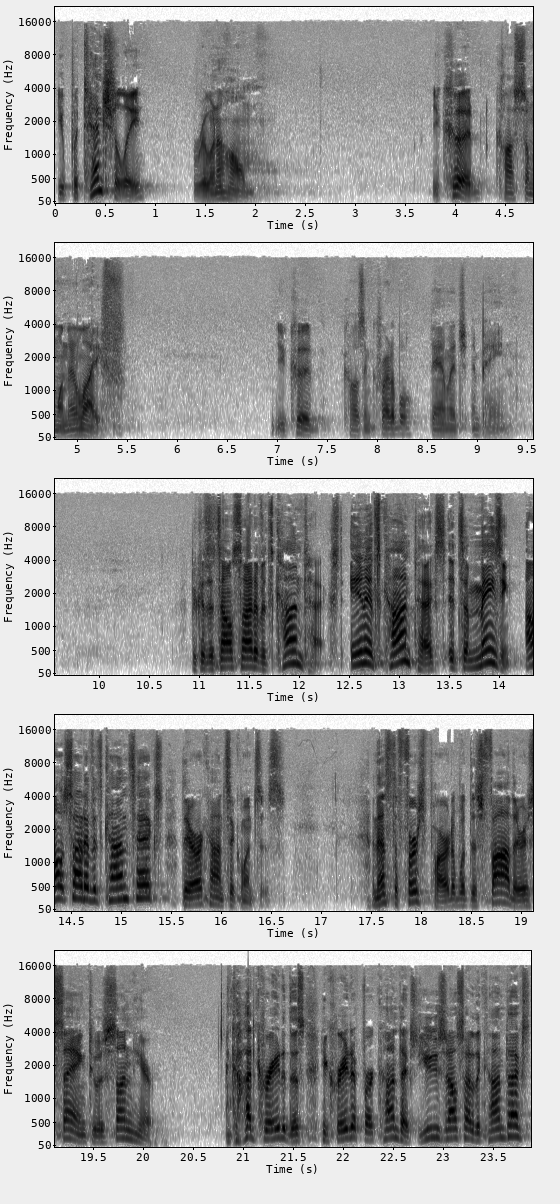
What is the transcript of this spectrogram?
You potentially ruin a home. You could cost someone their life. You could cause incredible damage and pain because it's outside of its context. In its context, it's amazing. Outside of its context, there are consequences. And that's the first part of what this father is saying to his son here. God created this, He created it for a context. You use it outside of the context,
